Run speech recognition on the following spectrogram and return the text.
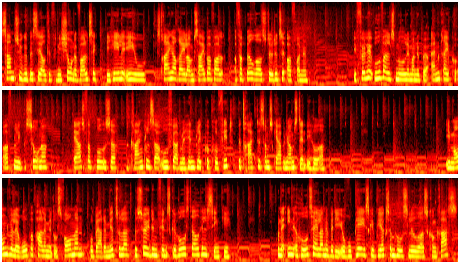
samtykkebaseret definition af voldtægt i hele EU, strengere regler om cybervold og forbedret støtte til ofrene. Ifølge udvalgsmedlemmerne bør angreb på offentlige personer, æresforbrydelser og krænkelser udført med henblik på profit betragtes som skærpende omstændigheder. I morgen vil Europaparlamentets formand, Roberta Metsola, besøge den finske hovedstad Helsinki. Hun er en af hovedtalerne ved de europæiske virksomhedslederes kongres,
